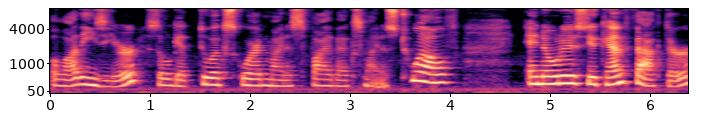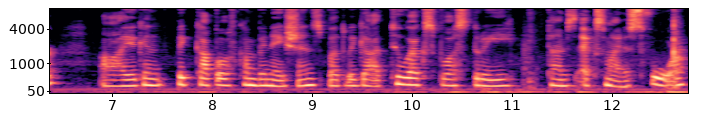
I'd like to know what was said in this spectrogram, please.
a lot easier. So we'll get 2x squared minus 5x minus 12. And notice you can factor. Uh, you can pick a couple of combinations, but we got 2x plus 3 times x minus 4.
